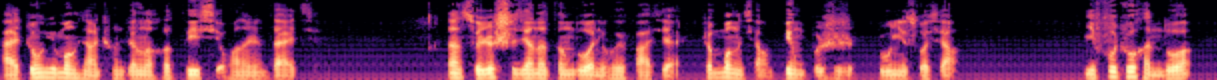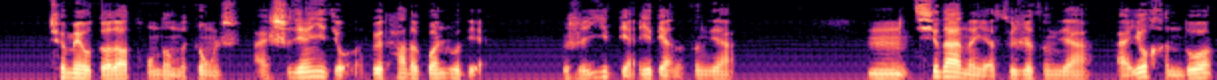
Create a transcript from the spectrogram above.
哎，终于梦想成真了，和自己喜欢的人在一起。但随着时间的增多，你会发现这梦想并不是如你所想。你付出很多，却没有得到同等的重视。哎，时间一久呢，对他的关注点就是一点一点的增加。嗯，期待呢也随之增加。哎，有很多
